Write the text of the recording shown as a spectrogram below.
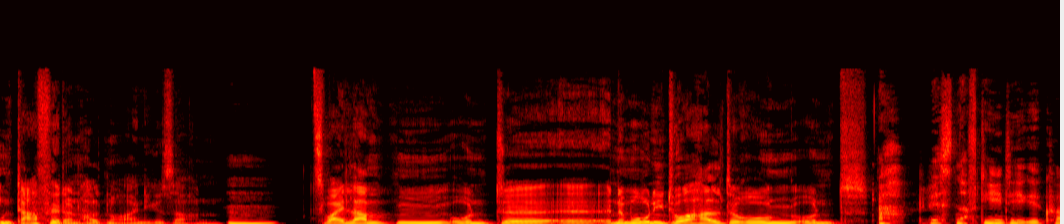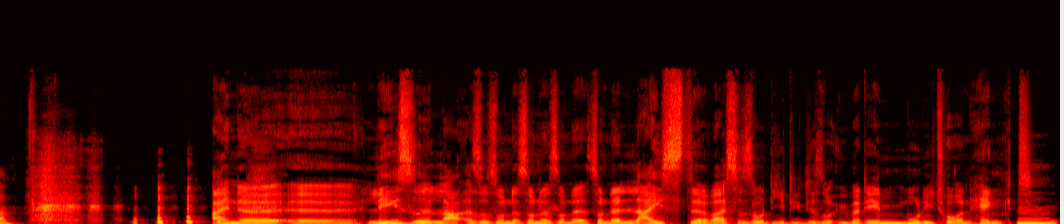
Und dafür dann halt noch einige Sachen. Mhm. Zwei Lampen und äh, äh eine Monitorhalterung und Ach, wie bist du denn auf die Idee gekommen? eine äh, Lese, also so eine, so eine, so eine, so eine Leiste, weißt du, so die, die so über den Monitoren hängt, Mhm.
